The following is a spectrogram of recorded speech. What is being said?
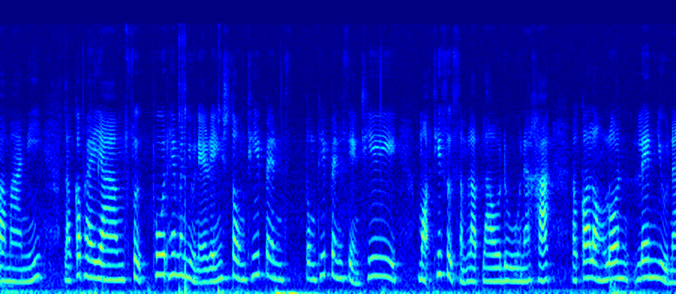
ประมาณนี้ แล้วก็พยายามฝึกพูดให้มันอยู่ในเรนจ์ตรงที่เป็นตรงที่เป็นเสียงที่เหมาะที่สุดสำหรับเราดูนะคะ แล้วก็ลองล่นเล่นอยู่ใน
